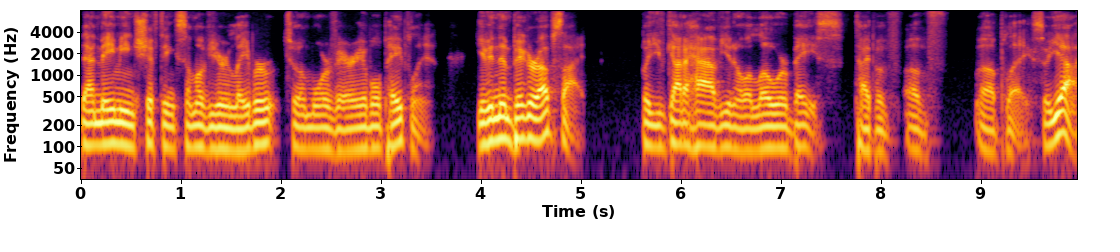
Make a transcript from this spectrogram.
That may mean shifting some of your labor to a more variable pay plan, giving them bigger upside but you've got to have you know a lower base type of of uh, play. So yeah,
